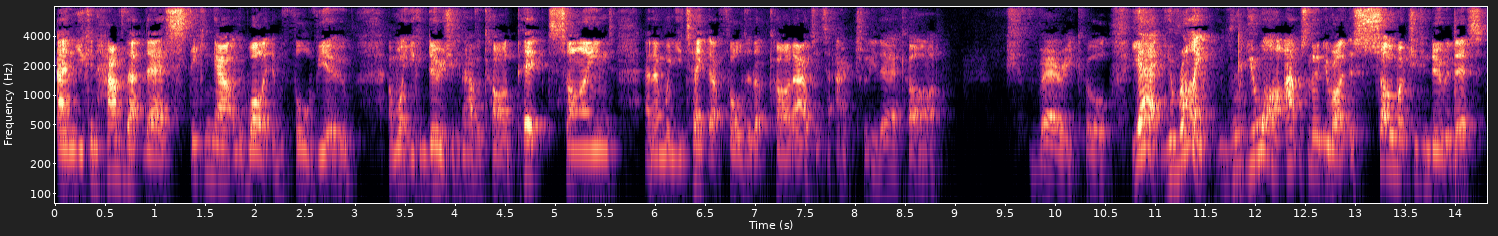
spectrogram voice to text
and you can have that there sticking out of the wallet in full view. And what you can do is you can have a card picked, signed, and then when you take that folded up card out, it's actually their card. Very cool. Yeah, you're right. You are absolutely right. There's so much you can do with this.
